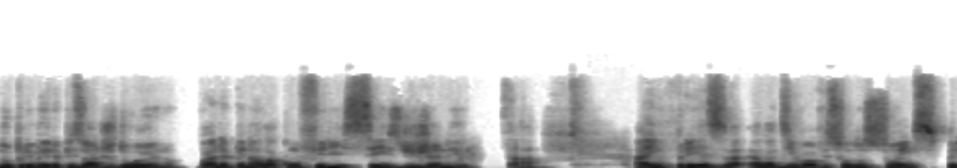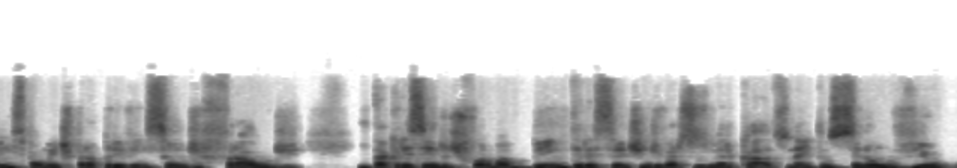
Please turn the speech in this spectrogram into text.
no primeiro episódio do ano. Vale a pena ela conferir 6 de janeiro, tá? A empresa, ela desenvolve soluções principalmente para prevenção de fraude e está crescendo de forma bem interessante em diversos mercados, né? Então, se você não viu,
